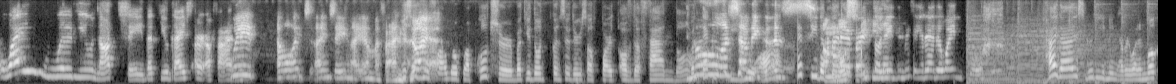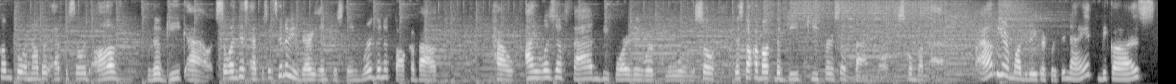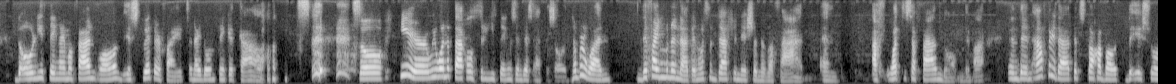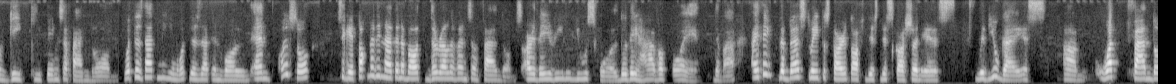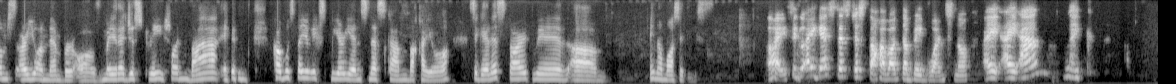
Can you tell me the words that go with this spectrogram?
why will you not say that you guys are a fan? Wait, ako, I'm, I'm saying I am a fan. You said No, you I- follow pop culture, but you don't consider yourself part of the fandom. No, but technically, ang sabi ko, Let's see the ang Mga most- picture. I feel like- hindi say, re-rewind ko. Hi guys, good evening everyone, and welcome to another episode of The Geek Out. So on this episode, it's gonna be very interesting. We're gonna talk about how I was a fan before they were cool. So let's talk about the gatekeepers of fandoms. Kumbaga, I'll be your moderator for tonight because the only thing I'm a fan of is Twitter fights, and I don't think it counts. so here, we want to tackle three things in this episode. Number one, define muna natin what's the definition of a fan and what is a fandom, di ba? And then after that, let's talk about the issue of gatekeeping sa fandom. What does that mean? What does that involve? And also, sige, talk na din natin about the relevance of fandoms. Are they really useful? Do they have a point? Di ba? I think the best way to start off this discussion is with you guys. Um, what fandoms are you a member of? May registration ba? And kamusta yung experience na scam ba kayo? Sige, let's start with um, animosities. Okay, so I guess let's just talk about the big ones, no? I I am like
